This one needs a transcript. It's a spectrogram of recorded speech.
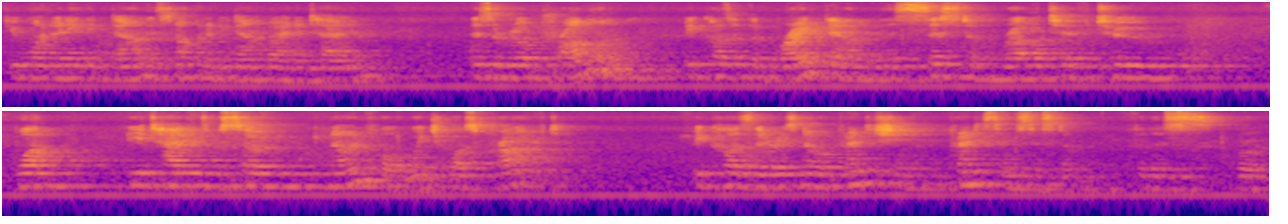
If you want anything done, it's not going to be done by an Italian. There's a real problem because of the breakdown of this system relative to what the Italians were so known for, which was craft, because there is no apprenticing, apprenticing system for this group.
